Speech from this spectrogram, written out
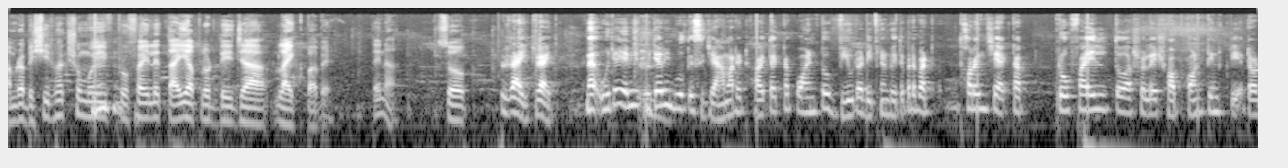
আমরা বেশিরভাগ সময় প্রোফাইলে তাই আপলোড দিই যা লাইক পাবে তাই না? সো রাইট রাইট না ওইটাই আমি ওইটাই আমি বলতেছি যে আমার হয়তো একটা পয়েন্ট অফ ভিউটা ডিফারেন্ট হতে পারে বাট ধরেন যে একটা প্রোফাইল তো আসলে সব কন্টেন্ট ক্রিয়েটর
